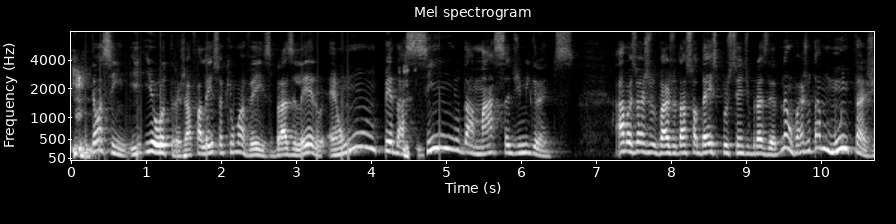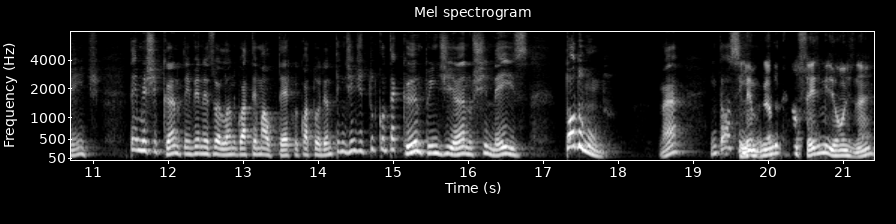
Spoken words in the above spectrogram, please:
Então, assim, e, e, outra, já falei isso aqui uma vez: brasileiro é um pedacinho da massa de imigrantes. Ah, mas vai, vai ajudar só 10% de brasileiro. Não, vai ajudar muita gente. Tem mexicano, tem venezuelano, guatemalteco, equatoriano, tem gente de tudo quanto é canto, indiano, chinês, todo mundo, né? Então, assim... Lembrando que são 6 milhões, né?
